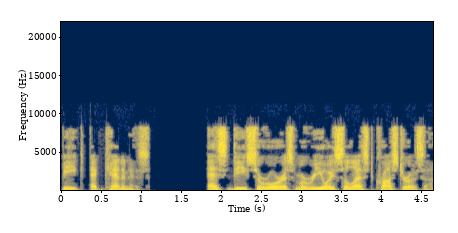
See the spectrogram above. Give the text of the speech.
Beat, et canones. S. D. Sororis Marioi Celeste Crostarosa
